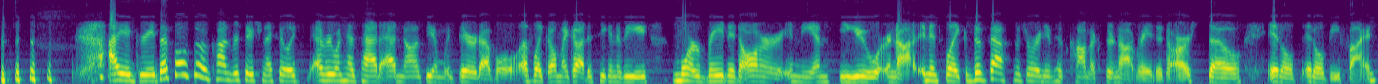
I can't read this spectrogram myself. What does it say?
I agree. That's also a conversation I feel like everyone has had ad nauseum with Daredevil of like, oh my God, is he going to be more rated R in the MCU or not? And it's like the vast majority of his comics are not rated R, so it'll it'll be fine.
